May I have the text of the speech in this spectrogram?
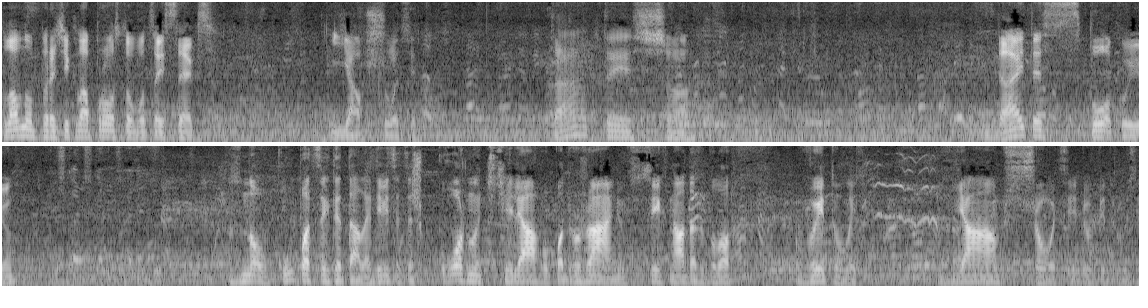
плавно перетекла просто в оцей секс. Я в шоці. Та ти що? Дайте спокою. Знов купа цих деталей. Дивіться, це ж кожну челягу, подружанню, всіх треба ж було витулити. Я в шоці, любі друзі.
